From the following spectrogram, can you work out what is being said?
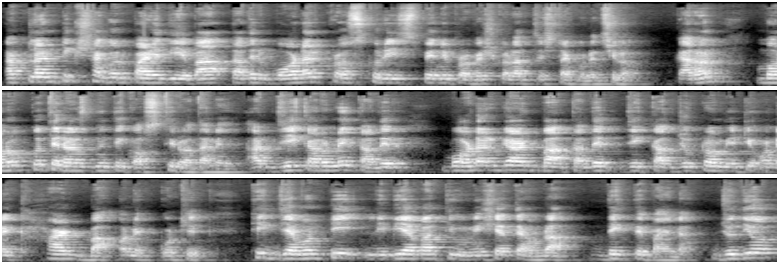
আটলান্টিক সাগর পাড়ি দিয়ে বা তাদের বর্ডার ক্রস করে স্পেনে প্রবেশ করার চেষ্টা করেছিল। কারণ মরক্কোতে রাজনৈতিক অস্থিরতা নেই। আর যে কারণে তাদের বর্ডার গার্ড বা তাদের যে কার্যক্রম, এটি অনেক হার্ড বা অনেক কঠিন। ঠিক যেমনটি লিবিয়া বা তিউনিশিয়াতে আমরা দেখতে পাই না। যদিও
